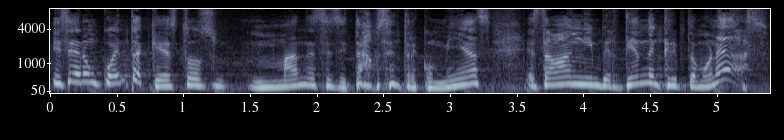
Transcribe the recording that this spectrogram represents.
y se dieron cuenta que estos más necesitados, entre comillas, estaban invirtiendo en criptomonedas.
